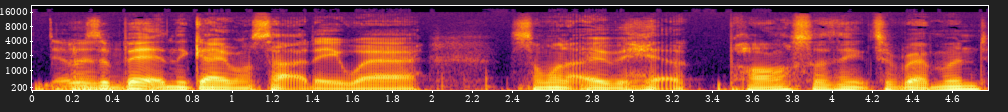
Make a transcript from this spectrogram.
There was a bit in the game on Saturday where someone overhit a pass, I think, to Redmond,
